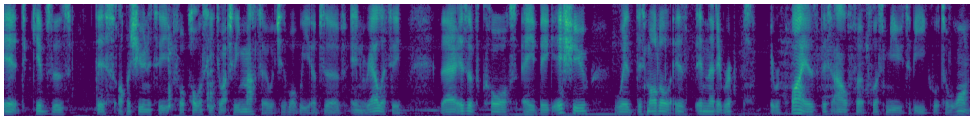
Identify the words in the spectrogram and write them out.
it gives us this opportunity for policy to actually matter, which is what we observe in reality. There is, of course, a big issue with this model is in that it, it requires this alpha plus mu to be equal to 1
